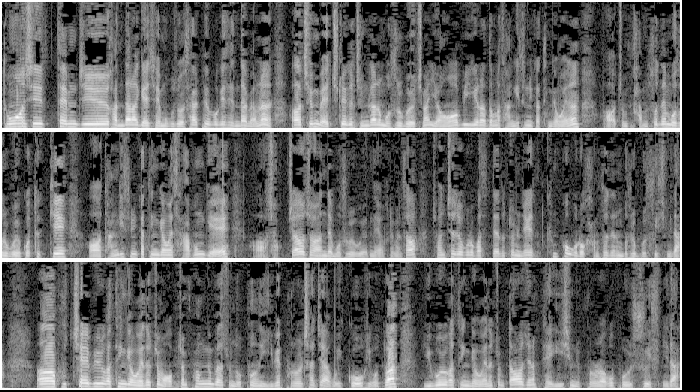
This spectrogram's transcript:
동원 시스템즈 간단하게 재무 구조를 살펴보게 된다면은 어, 지금 매출액은 증가하는 모습을 보였지만 영업이익이라던가 단기순이익 같은 경우에는 어, 좀 감소된 모습을 보였고 특히 어, 단기순이익 같은 경우에 4분기에 어, 적자로 저하된 모습을 보였네요. 그러면서 전체적으로 봤을 때도 좀 이제 큰 폭으로 감소되는 모습을 볼 수 있습니다. 어, 부채 비율 같은 경우에도 좀 업종 평균보다 좀 높은 200%를 차지하고 있고 그리고 또한 유보율 같은 경우에는 좀 떨어지는 126%라고 볼 수 있습니다.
